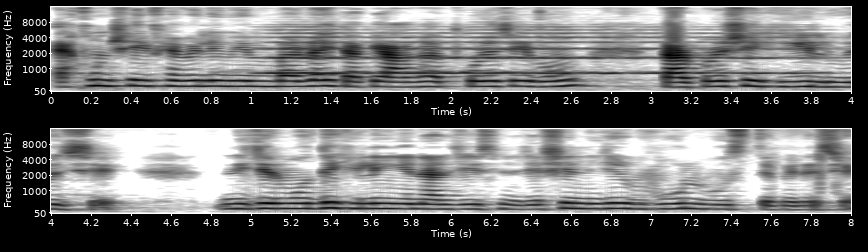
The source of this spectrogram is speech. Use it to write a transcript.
এখন সেই ফ্যামিলি মেম্বাররাই তাকে আঘাত করেছে এবং তারপরে সে হিল হয়েছে। নিজের মধ্যে হিলিং এনার্জি এসেছে সে নিজের ভুল বুঝতে পেরেছে।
